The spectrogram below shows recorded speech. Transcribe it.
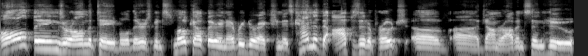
all things are on the table. There's been smoke out there in every direction. It's kind of the opposite approach of uh, Jon Robinson, who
